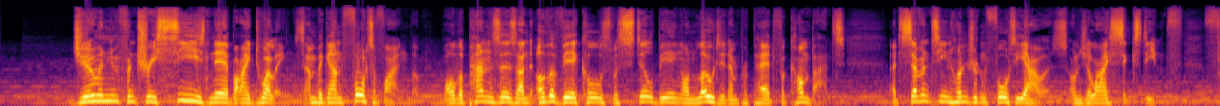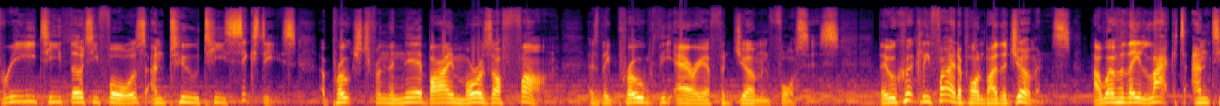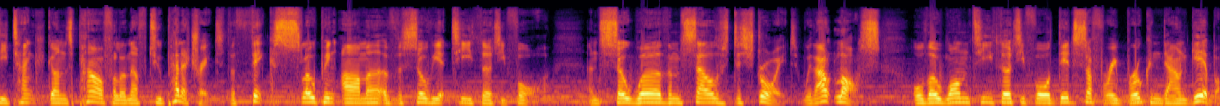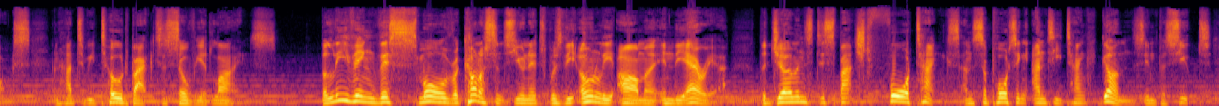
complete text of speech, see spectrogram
German infantry seized nearby dwellings and began fortifying them, while the panzers and other vehicles were still being unloaded and prepared for combat. At 1740 hours on July 16th, three T 34s and two T 60s approached from the nearby Morozov farm as they probed the area for German forces. They were quickly fired upon by the Germans. However, they lacked anti tank guns powerful enough to penetrate the thick, sloping armor of the Soviet T 34, and so were themselves destroyed without loss, although one T 34 did suffer a broken down gearbox and had to be towed back to Soviet lines. Believing this small reconnaissance unit was the only armor in the area, the Germans dispatched four tanks and supporting anti tank guns in pursuit.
